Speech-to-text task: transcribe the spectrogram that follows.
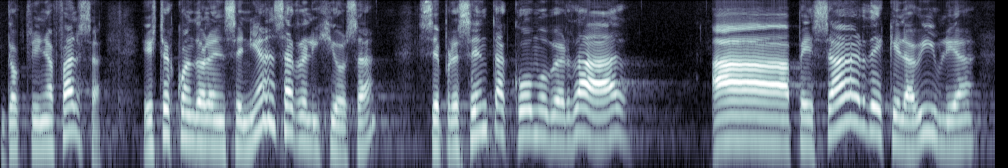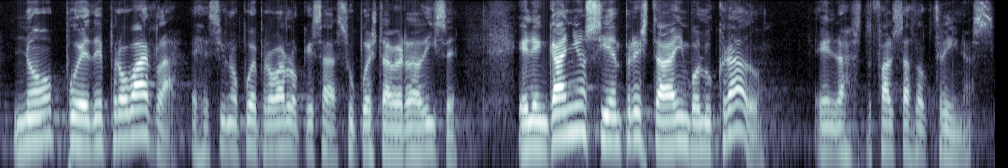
Doctrina falsa. Esto es cuando la enseñanza religiosa se presenta como verdad a pesar de que la Biblia no puede probarla, es decir, no puede probar lo que esa supuesta verdad dice. El engaño siempre está involucrado en las falsas doctrinas.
